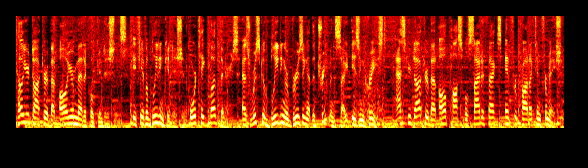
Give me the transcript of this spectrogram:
Tell your doctor about all your medical conditions. If you have a bleeding condition or take blood thinners, as risk of bleeding or bruising at the treatment site is increased. Ask your doctor about all possible side effects and for product information.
